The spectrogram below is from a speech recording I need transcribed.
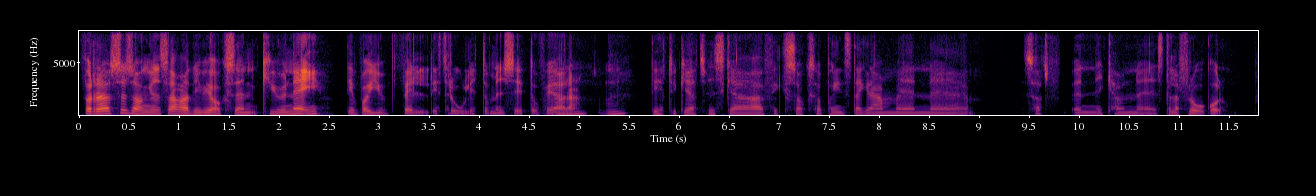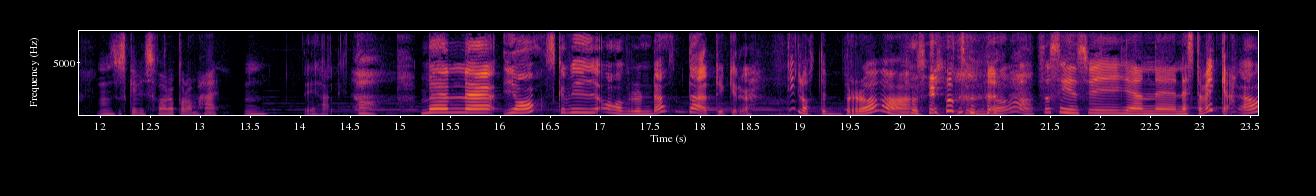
Förra säsongen så hade vi också en Q&A. Det var ju väldigt roligt och mysigt att få göra. Mm. Mm. Det tycker jag att vi ska fixa också på Instagram. Men, eh, så att eh, ni kan eh, ställa frågor. Mm. Så ska vi svara på dem här. Mm. Det är härligt. Men eh, ja, ska vi avrunda där tycker du? Det låter bra. Det låter bra. Så ses vi igen eh, nästa vecka. Ja,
